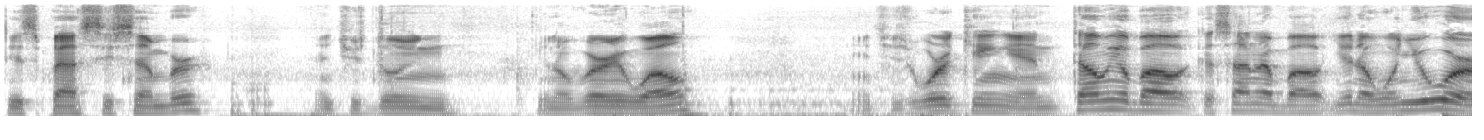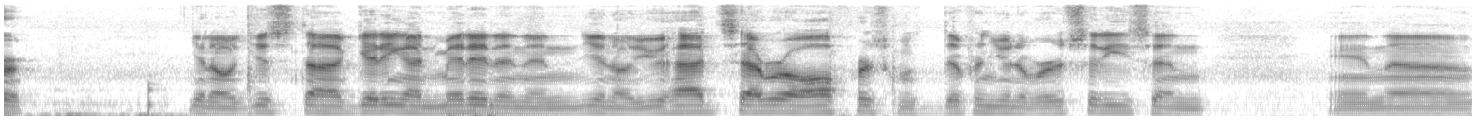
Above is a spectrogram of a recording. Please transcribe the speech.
this past December, and she's doing, you know, very well, and she's working. And tell me about Cassandra about you know when you were, you know, just uh, getting admitted, and then you know you had several offers from different universities, and and uh,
